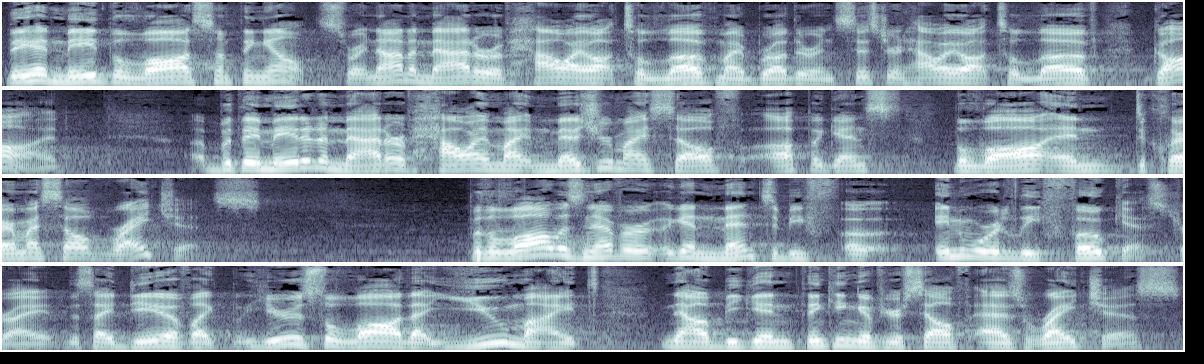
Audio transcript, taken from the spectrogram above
They had made the law something else, right? Not a matter of how I ought to love my brother and sister and how I ought to love God, but they made it a matter of how I might measure myself up against the law and declare myself righteous. But the law was never, again, meant to be uh, inwardly focused, right? This idea of like, here's the law that you might now begin thinking of yourself as righteous.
